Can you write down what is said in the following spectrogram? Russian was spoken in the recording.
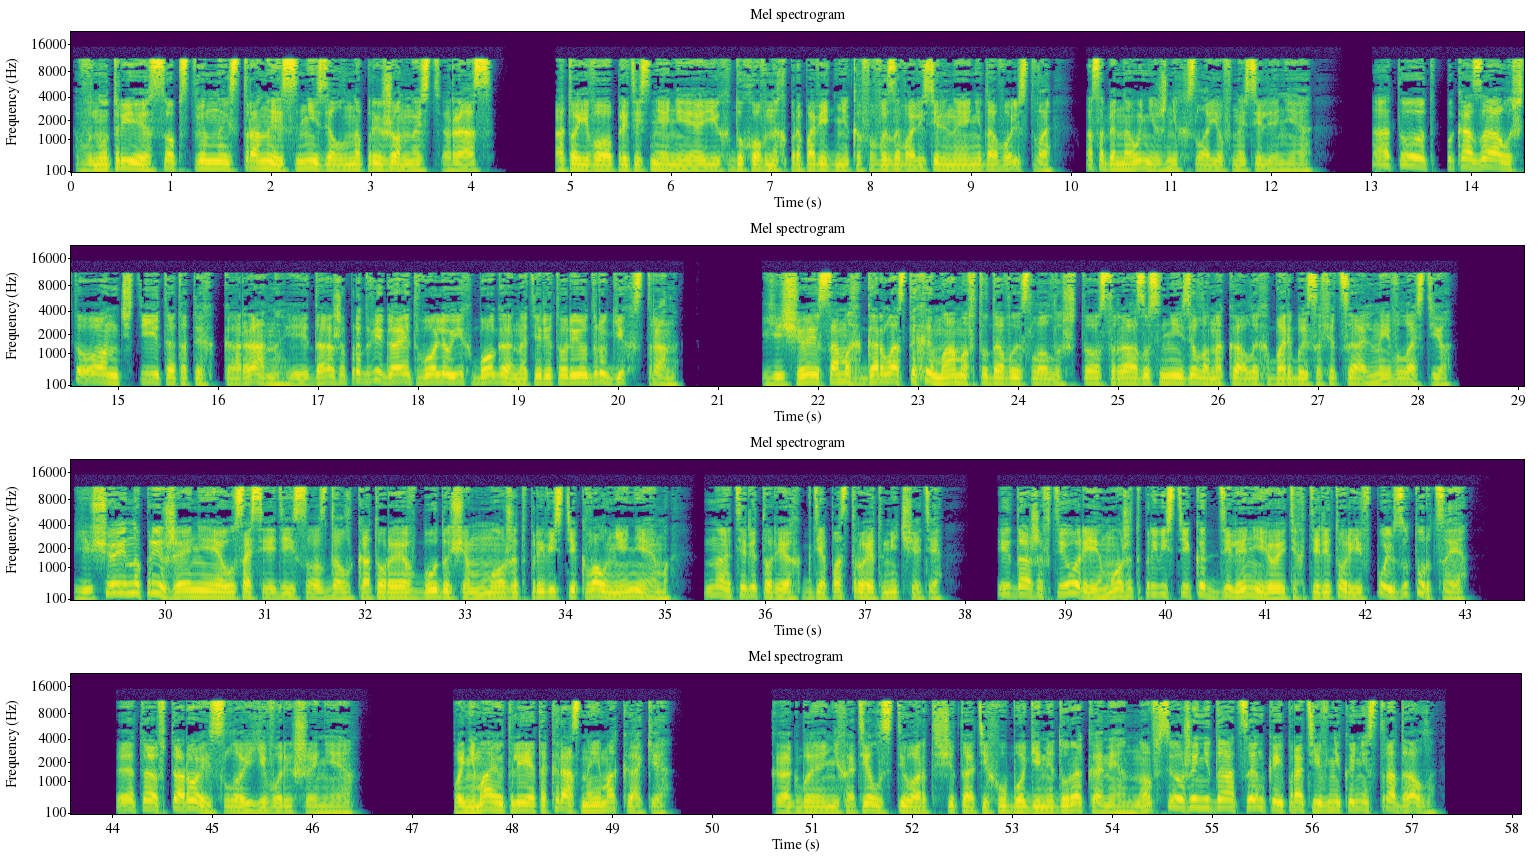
Внутри собственной страны снизил напряженность раз, а то его притеснения их духовных проповедников вызывали сильное недовольство, особенно у нижних слоев населения. А тут показал, что он чтит этот их Коран и даже продвигает волю их бога на территорию других стран. Еще и самых горластых имамов туда выслал, что сразу снизило накал их борьбы с официальной властью. Еще и напряжение у соседей создал, которое в будущем может привести к волнениям на территориях, где построят мечети, и даже в теории может привести к отделению этих территорий в пользу Турции. Это второй слой его решения. Понимают ли это красные макаки? Как бы не хотел Стюарт считать их убогими дураками, но все же недооценкой противника не страдал.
